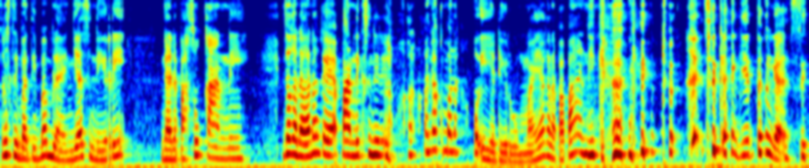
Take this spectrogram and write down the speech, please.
terus tiba-tiba belanja sendiri nggak ada pasukan nih. Itu kadang-kadang kayak panik sendiri. Loh anak mana oh iya di rumah ya kenapa panik? Gitu. Suka gitu nggak sih?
